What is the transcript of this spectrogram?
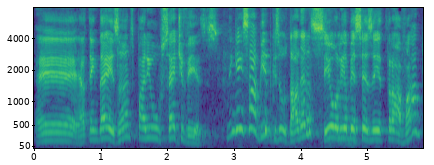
é, ela tem 10 anos, pariu 7 vezes. Ninguém sabia, porque o dado era seu ali, a BCZ travado.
